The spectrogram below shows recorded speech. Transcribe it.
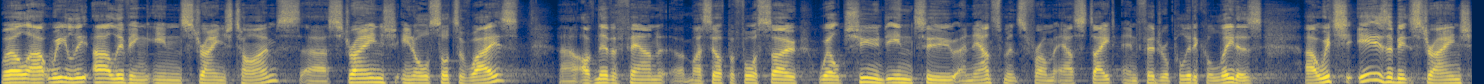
Well, uh, we li- are living in strange times, uh, strange in all sorts of ways. Uh, I've never found uh, myself before so well tuned into announcements from our state and federal political leaders, uh, which is a bit strange,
